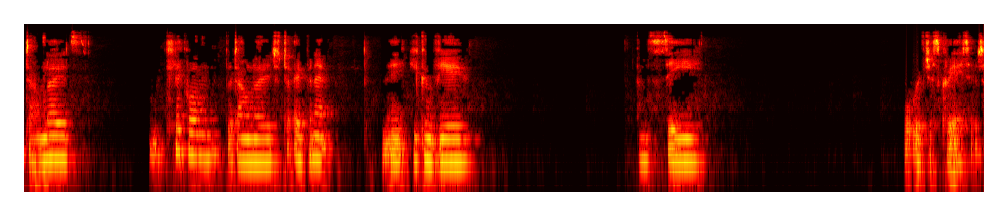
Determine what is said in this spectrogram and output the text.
Downloads. We click on the download to open it. You can view and see what we've just created.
